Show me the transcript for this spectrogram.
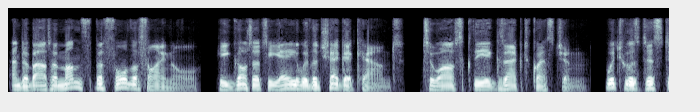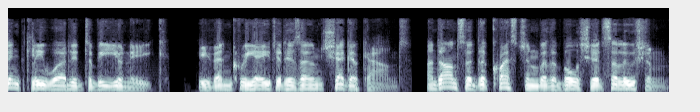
and about a month before the final, he got a TA with a Chegg account to ask the exact question, which was distinctly worded to be unique. He then created his own Chegg account and answered the question with a bullshit solution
